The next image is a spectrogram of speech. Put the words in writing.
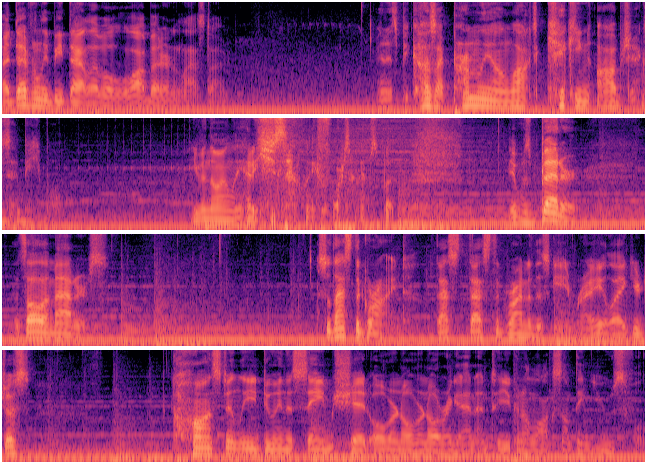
I definitely beat that level a lot better than last time. And it's because I permanently unlocked kicking objects at people. Even though I only had to use that like four times, but it was better. That's all that matters. So that's the grind. That's that's the grind of this game, right? Like you're just constantly doing the same shit over and over and over again until you can unlock something useful.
